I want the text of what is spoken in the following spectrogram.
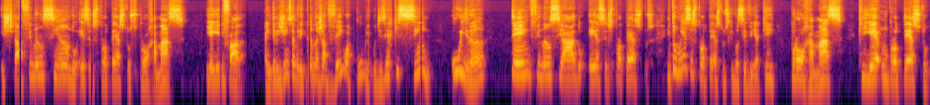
está financiando esses protestos pró-Hamas. E aí ele fala: a inteligência americana já veio a público dizer que sim, o Irã tem financiado esses protestos. Então, esses protestos que você vê aqui, pró-Hamas, que é um protesto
